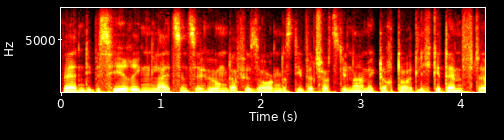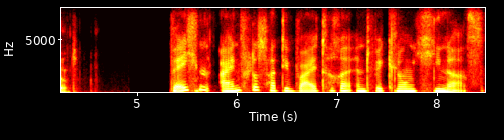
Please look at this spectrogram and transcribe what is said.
werden die bisherigen Leitzinserhöhungen dafür sorgen, dass die Wirtschaftsdynamik doch deutlich gedämpft wird. Welchen Einfluss hat die weitere Entwicklung Chinas?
